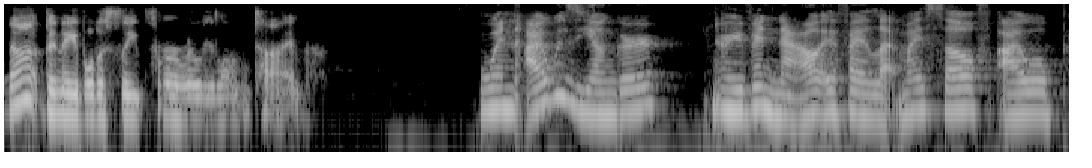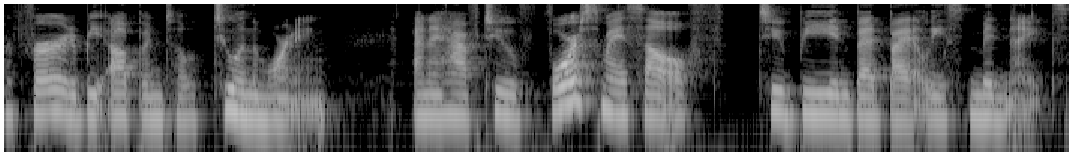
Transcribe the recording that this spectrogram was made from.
not been able to sleep for a really long time. When I was younger, or even now, if I let myself, I will prefer to be up until two in the morning. And I have to force myself to be in bed by at least midnight.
